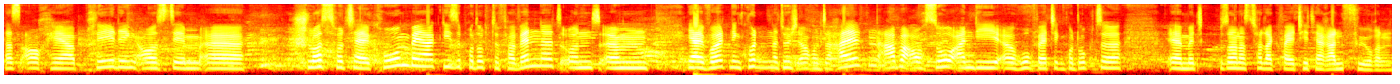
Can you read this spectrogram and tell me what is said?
dass auch Herr Preding aus dem äh, Schlosshotel Kronberg diese Produkte verwendet und ähm, ja, wir wollten den Kunden natürlich auch unterhalten, aber auch so an die äh, hochwertigen Produkte äh, mit besonders toller Qualität heranführen.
